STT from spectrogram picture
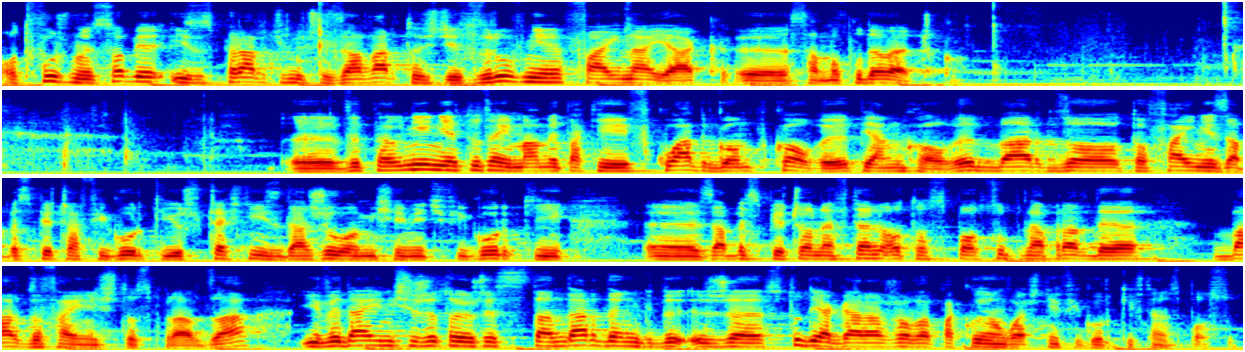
Otwórzmy sobie i sprawdźmy, czy zawartość jest równie fajna jak e, samo pudełeczko. E, Wypełnienie tutaj mamy taki wkład gąbkowy, piankowy. Bardzo to fajnie zabezpiecza figurki. Już wcześniej zdarzyło mi się mieć figurki e, zabezpieczone w ten oto sposób. Naprawdę bardzo fajnie się to sprawdza. I wydaje mi się, że to już jest standardem, gdy, że studia garażowe pakują właśnie figurki w ten sposób.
